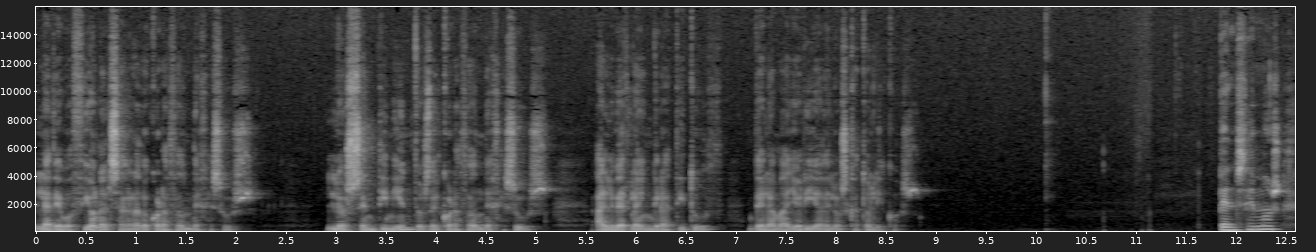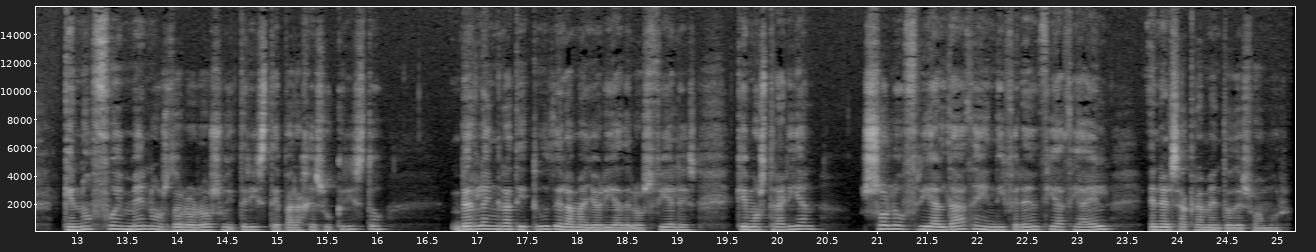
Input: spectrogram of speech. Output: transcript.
La devoción al Sagrado Corazón de Jesús. Los sentimientos del corazón de Jesús al ver la ingratitud de la mayoría de los católicos. Pensemos que no fue menos doloroso y triste para Jesucristo ver la ingratitud de la mayoría de los fieles que mostrarían sólo frialdad e indiferencia hacia Él en el sacramento de su amor.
